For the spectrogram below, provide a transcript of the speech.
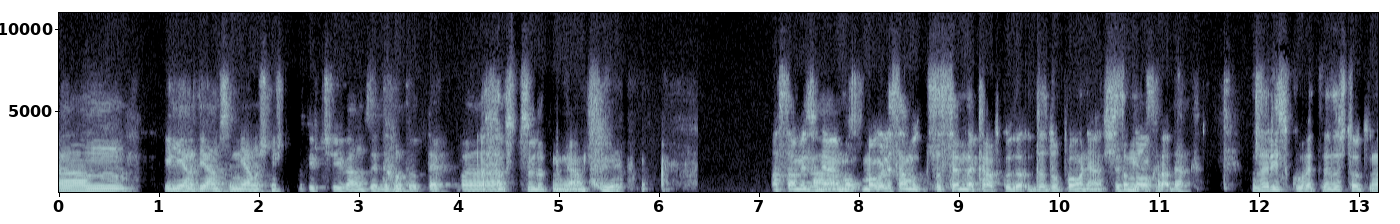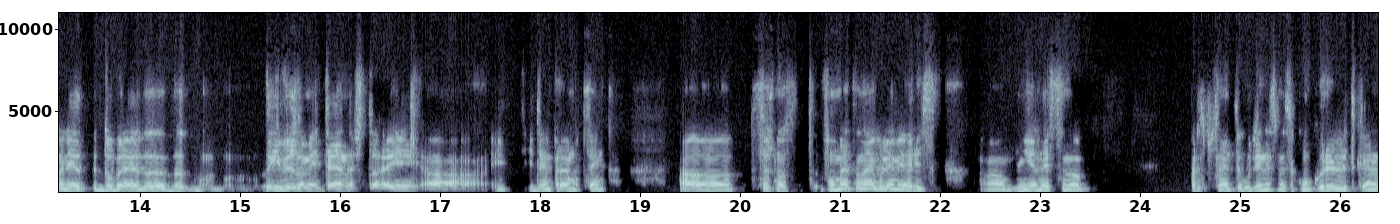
Ам, Илия, надявам се, нямаш нищо против, че Иван взе думата от теб. А... Абсолютно нямам. Аз само извинявам, а, мога ли само съвсем накратко да, да допълня? Ще съм много кратък. Да. За рисковете, защото нали, е добре да, да, да ги виждаме и тези неща и, а, и, и да им правим оценка. Всъщност, в момента най-големия риск, а, ние наистина през последните години сме се конкурирали така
